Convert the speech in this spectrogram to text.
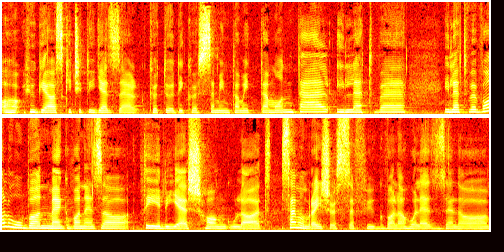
a hüge az kicsit így ezzel kötődik össze, mint amit te mondtál, illetve illetve valóban megvan ez a télies hangulat. Számomra is összefügg valahol ezzel a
